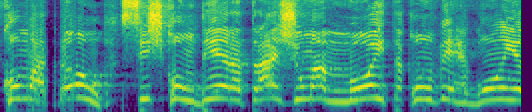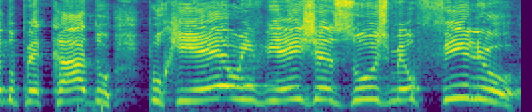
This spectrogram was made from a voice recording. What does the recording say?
como Adão, se esconder atrás de uma moita com vergonha do pecado, porque eu enviei Jesus, meu filho,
